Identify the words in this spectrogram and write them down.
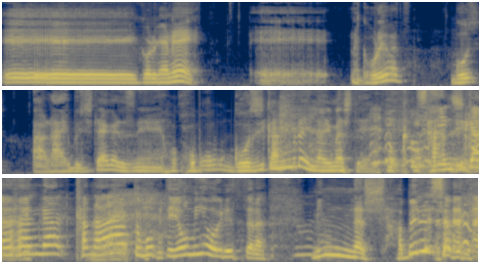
えー、これがね、えー、なんか俺は5、あライブ自体がですねほほぼ5時間ぐらいになりまして 3時間。半がかなと思って読みを入れてたらみんなしゃべるしゃべるペ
